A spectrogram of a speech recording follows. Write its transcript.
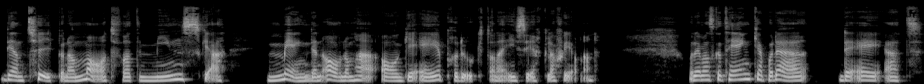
den typen av mat för att minska mängden av de här AGE-produkterna i cirkulationen. Och det man ska tänka på där, det är att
